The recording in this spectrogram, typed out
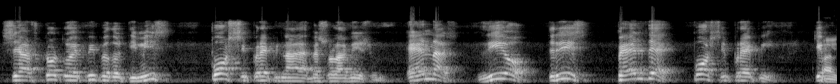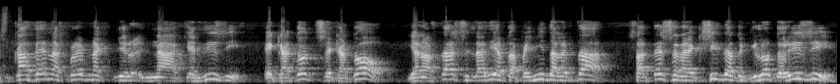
σε αυτό το επίπεδο τιμής; Πόσοι πρέπει να μεσολαβήσουν; Ένας, δύο, τρεις, πέντε; Πόσοι πρέπει; Και κάθε ένας πρέπει να, να κερδίζει 100% για να φτάσει δηλαδή από τα 50 λεπτά στα 4,60 το κιλό το ρύζι.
